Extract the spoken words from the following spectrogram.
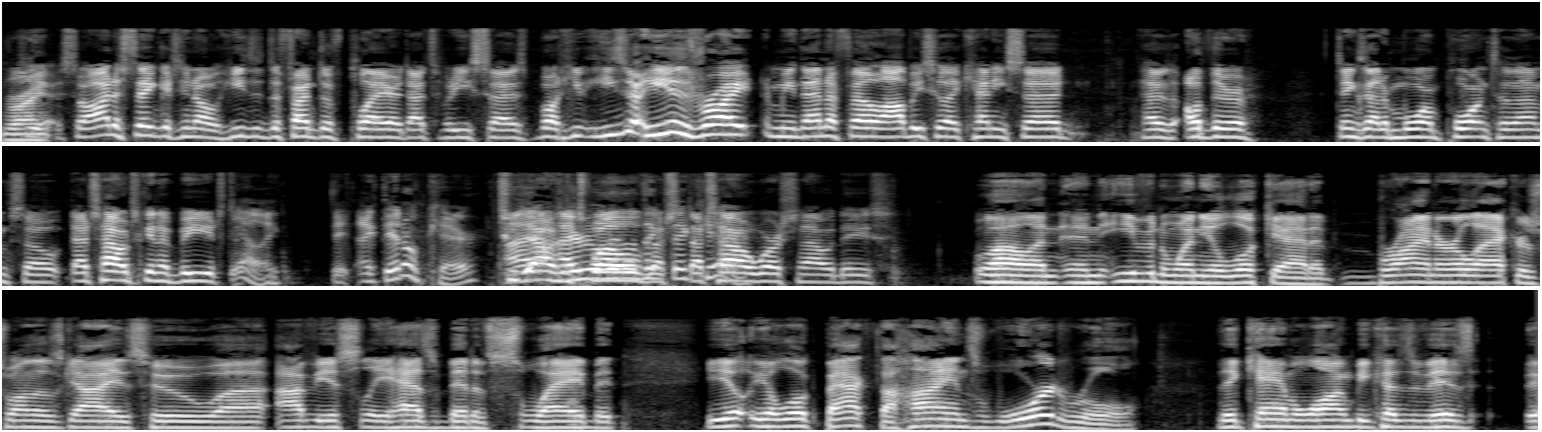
Right. Yeah, so I just think it's you know he's a defensive player. That's what he says. But he he's, he is right. I mean, the NFL obviously, like Kenny said, has other things that are more important to them. So that's how it's going to be. It's Yeah, like they, like they don't care. 2012. I, really don't think that's they that's how it works nowadays. Well, and, and even when you look at it, Brian Urlacher is one of those guys who uh, obviously has a bit of sway, but you you look back the Hines Ward rule that came along because of his uh,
